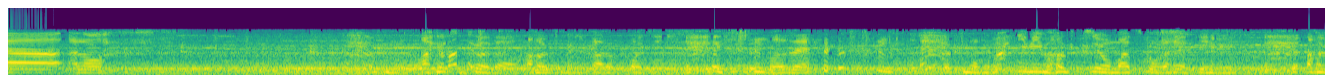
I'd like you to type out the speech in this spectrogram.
あの、謝ってください、アフリカのポチに。すいません。もう、日々ワクチンを待ち焦がれている、あの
